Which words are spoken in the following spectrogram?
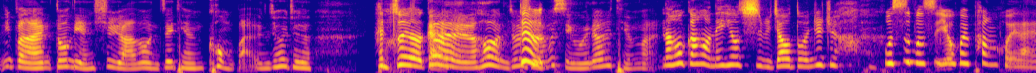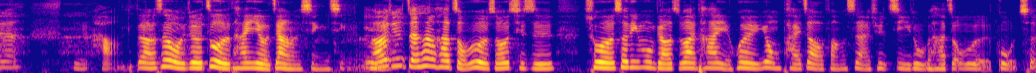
你本来都连续啊，如果你这一天空白了，你就会觉得 很罪恶感。对，然后你就觉得不行，我一定要去填满。然后刚好那天又吃比较多，你就觉得 我是不是又会胖回来了？嗯，好，对啊，所以我觉得作者他也有这样的心情啊。嗯然后就是加上他走路的时候，其实除了设定目标之外，他也会用拍照的方式来去记录他走路的过程。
